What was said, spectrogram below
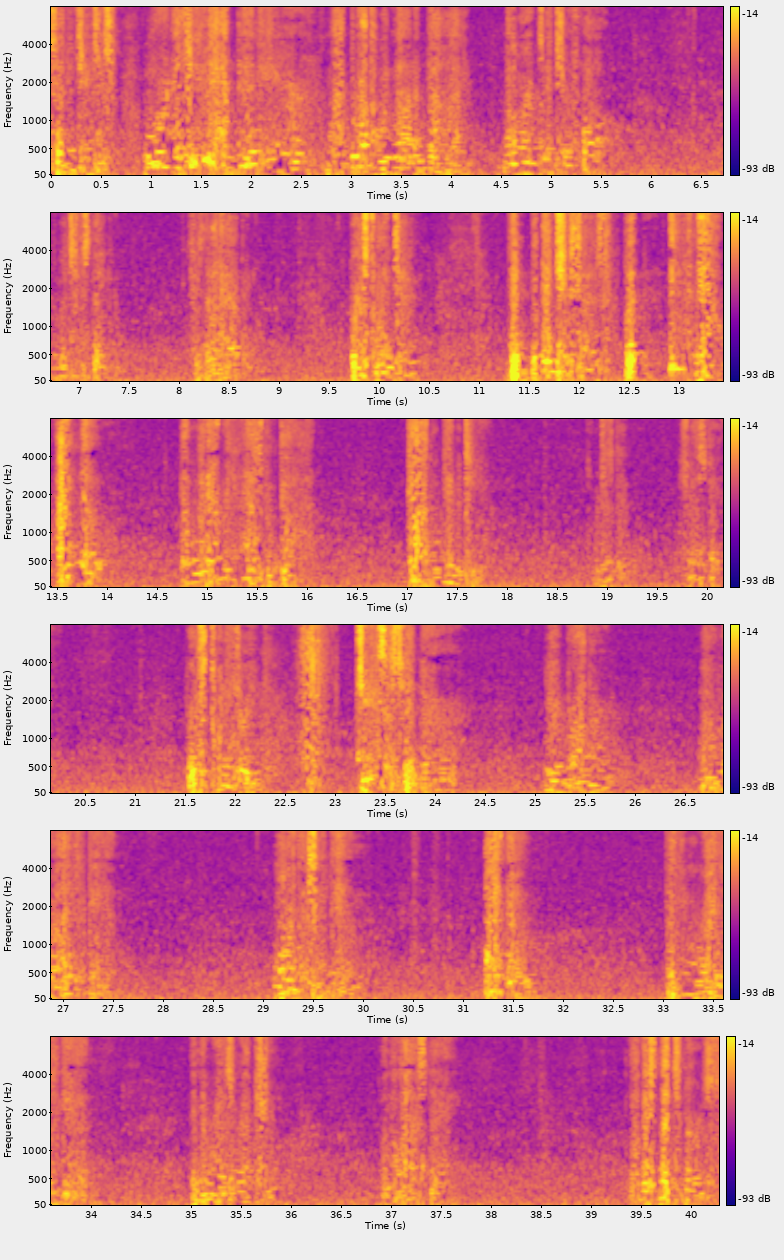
said to Jesus, Lord, if you had been here, my brother would not have died. Lord, it's your fault. this next verse.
